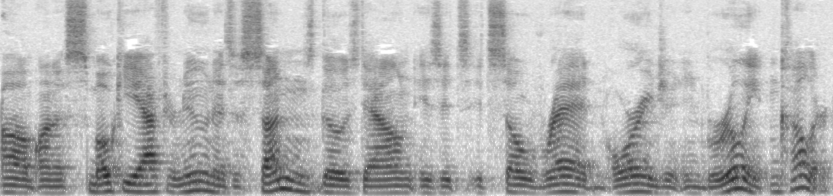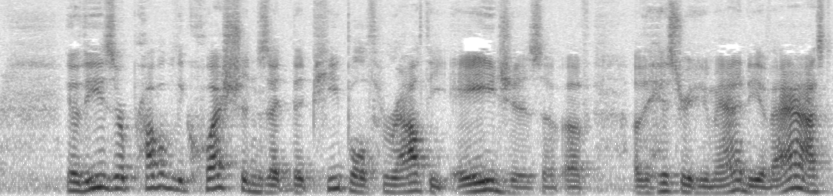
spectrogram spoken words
um, on a smoky afternoon as the sun goes down is it's it's so red and orange and, and, brilliant in color. You know these are probably questions that, that people throughout the ages of, of, of the history of humanity have asked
